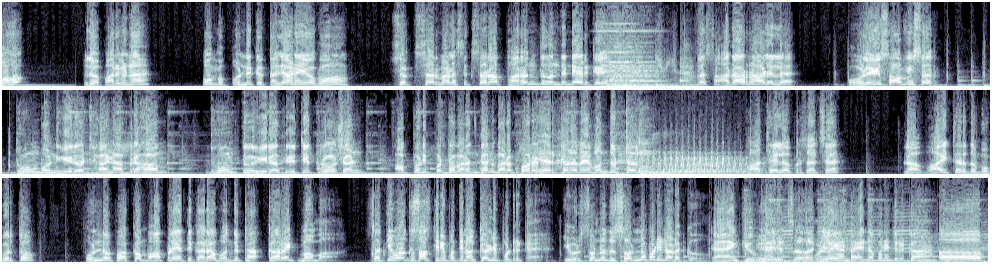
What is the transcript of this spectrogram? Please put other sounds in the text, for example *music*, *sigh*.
ஓஹோ இதோ பாருங்கண்ணா. உங்க பொண்ணுக்கு கல்யாண யோகம் சிக்ஸர் மேல சிக்ஸரா பறந்து வந்துட்டே இருக்கு. சாதாரண ஆள் இல்ல. Police officer. Dhoom one hero John Abraham Dhoom two hero Hrithik Roshan. அப்படிப்பட்ட வரன் தான் வரப்போறேன். ஏற்கனவே வந்துட்டேன். பாத்தேல பிரசாத் சார் நான் வாய் திறந்த முகூர்த்தம் பொண்ணு பார்க்க மாப்பிள்ளையத்துக்காரா வந்துட்டா. கரெக்ட் மாமா. சத்யவாக்கு சாஸ்திரி பத்தி நான் கேள்விப்பட்டிருக்கேன். இவர் சொன்னது சொன்னபடி நடக்கும். தேங்க்யூ. பிள்ளையாண்டா *laughs* என்ன பண்ணிட்டு இருக்கான்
